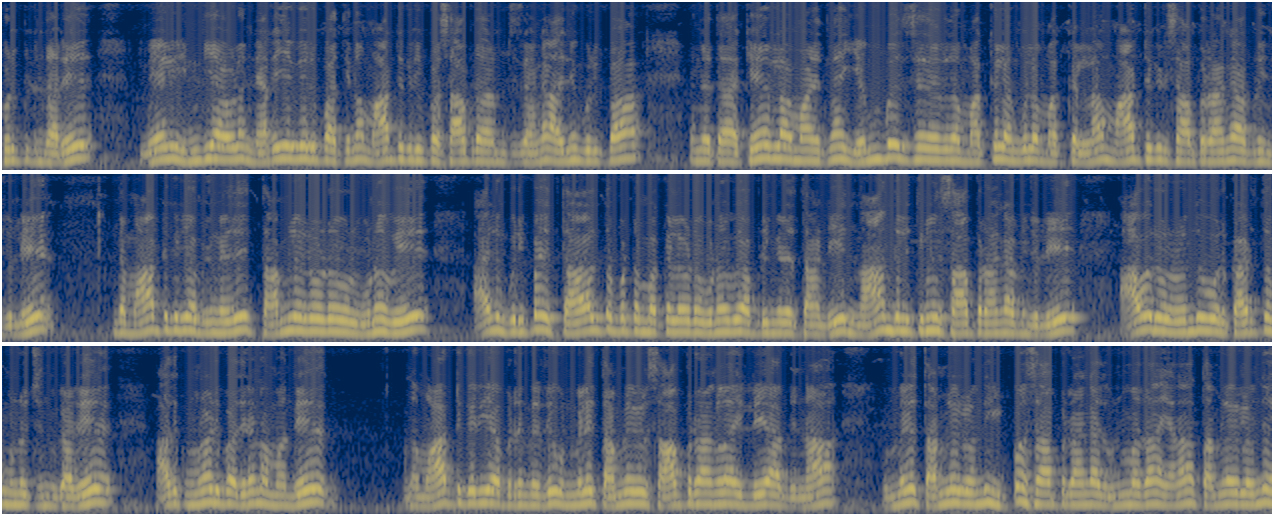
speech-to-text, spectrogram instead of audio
குறிப்பிட்டிருந்தார். மேலும் இந்தியாவில் நிறைய பேர் பார்த்தீங்கன்னா மாட்டுக்கறி இப்போ சாப்பிட ஆரம்பிச்சிருக்காங்க. அதுலேயும் குறிப்பாக இந்த த கேரளா மாநிலத்தில் எண்பது சதவீத மக்கள் அங்குள்ள மக்கள்லாம் மாட்டுக்கறி சாப்பிட்றாங்க அப்படின்னு சொல்லி இந்த மாட்டுக்கறி அப்படிங்கிறது தமிழரோட ஒரு உணவு. அதிலும் குறிப்பாக தாழ்த்தப்பட்ட மக்களோட உணவு அப்படிங்கிறத தாண்டி நாந்தலித்துகளும் சாப்பிட்றாங்க அப்படின்னு சொல்லி அவர் வந்து ஒரு கருத்தை முன் வச்சிருக்காரு அதுக்கு முன்னாடி பார்த்தீங்கன்னா நம்ம வந்து இந்த மாட்டுக்கறி அப்படிங்கிறது உண்மையிலே தமிழர்கள் சாப்பிட்றாங்களா இல்லையா அப்படின்னா உண்மையிலே தமிழர்கள் வந்து இப்போ சாப்பிட்றாங்க. அது உண்மை தான் ஏன்னா தமிழர்கள் வந்து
